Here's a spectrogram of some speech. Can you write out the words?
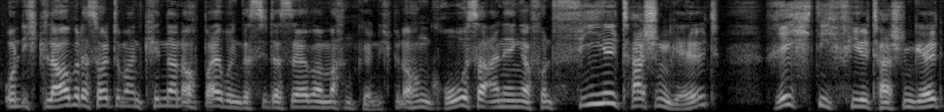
Und ich glaube, das sollte man Kindern auch beibringen, dass sie das selber machen können. Ich bin auch ein großer Anhänger von viel Taschengeld, richtig viel Taschengeld,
